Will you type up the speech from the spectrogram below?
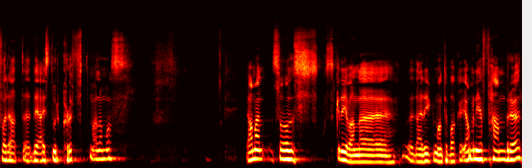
for det er ei stor kløft mellom oss. Ja, men så skriver han den rike mannen tilbake. Ja, men jeg har fem brød.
